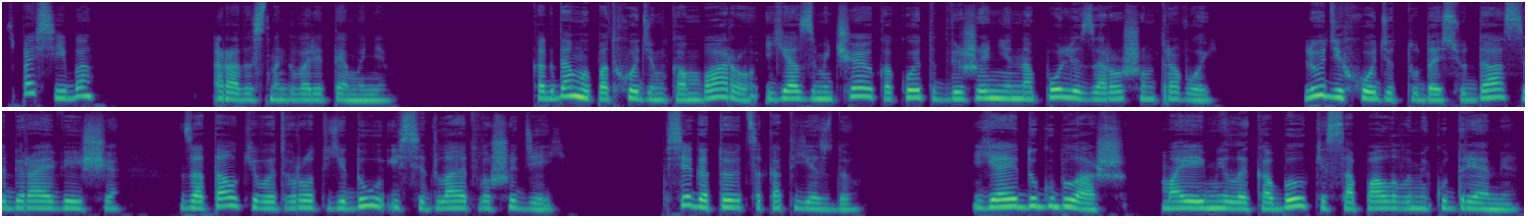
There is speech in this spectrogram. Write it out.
Спасибо, радостно говорит Эмони. Когда мы подходим к амбару, я замечаю какое-то движение на поле, заросшем травой. Люди ходят туда-сюда, собирая вещи, заталкивают в рот еду и седлают лошадей. Все готовятся к отъезду. Я иду к Блаш, моей милой кобылке с опаловыми кудрями,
